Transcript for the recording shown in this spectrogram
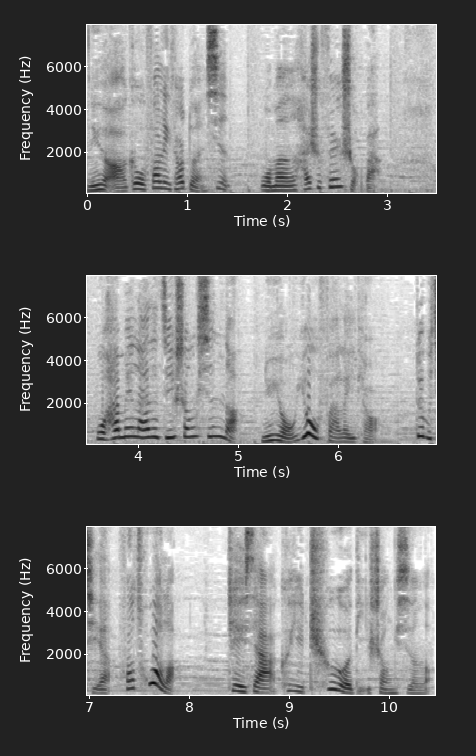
女友啊给我发了一条短信：“我们还是分手吧。”我还没来得及伤心呢，女友又发了一条：“对不起，发错了。”这下可以彻底伤心了。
